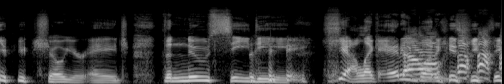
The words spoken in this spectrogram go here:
You, you show your age. The new CD. yeah, like anybody is using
